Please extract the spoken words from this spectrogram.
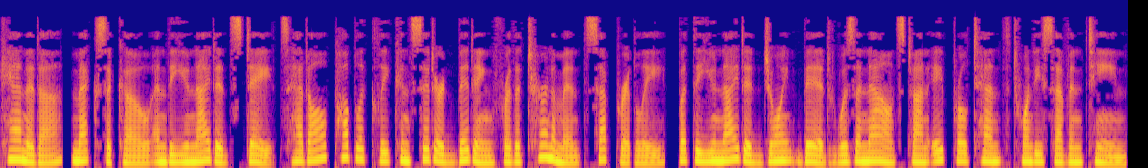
Canada, Mexico, and the United States had all publicly considered bidding for the tournament separately, but the United joint bid was announced on April 10, 2017.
